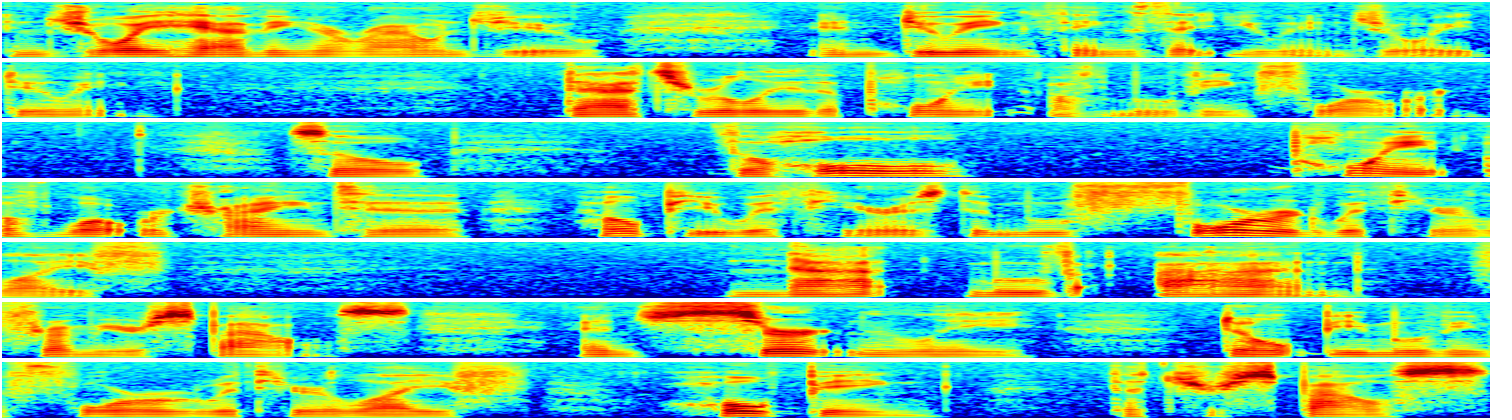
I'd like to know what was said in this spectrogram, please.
enjoy having around you, and doing things that you enjoy doing. That's really the point of moving forward. So, the whole point of what we're trying to help you with here is to move forward with your life, not move on from your spouse. And certainly don't be moving forward with your life hoping that your spouse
